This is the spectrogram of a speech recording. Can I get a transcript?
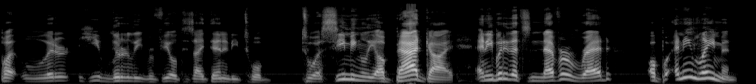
but liter- he literally revealed his identity to a to a seemingly a bad guy. Anybody that's never read, a, any layman,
